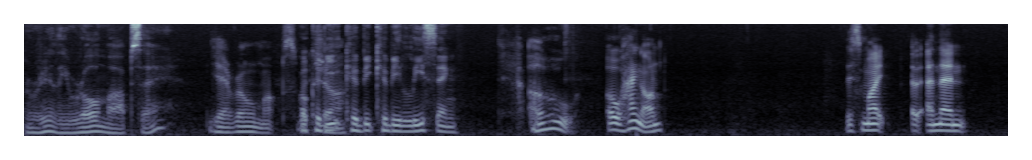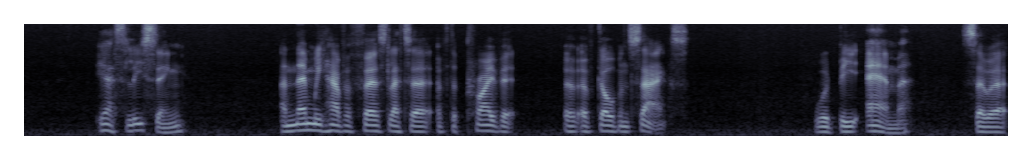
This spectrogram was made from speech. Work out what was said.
Really, roll mops, eh? Yeah, roll mops. Which could be could be could be leasing. Oh, oh, hang on. This might, uh, and then, yes, leasing, and then we have a first letter of the private of, of Goldman Sachs. Would be M, so a,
